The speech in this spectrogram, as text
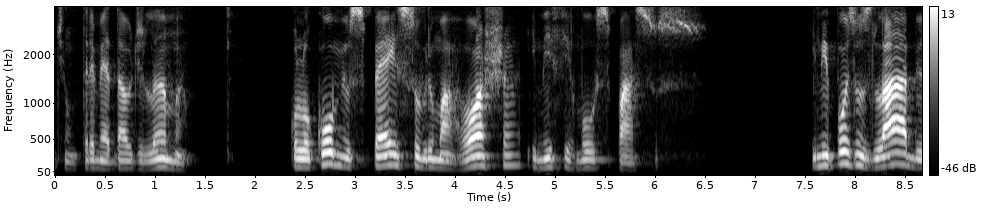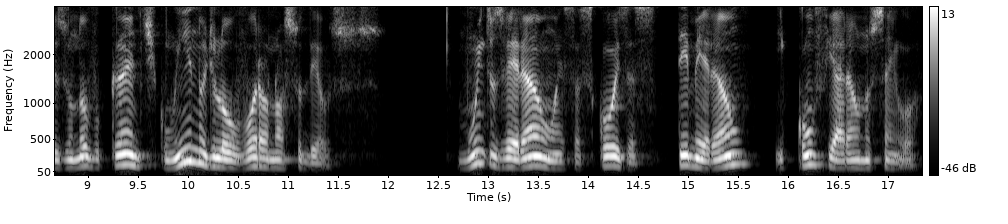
de um tremedal de lama. Colocou-me os pés sobre uma rocha e me firmou os passos e me pôs nos lábios um novo cântico, um hino de louvor ao nosso Deus. Muitos verão essas coisas, temerão e confiarão no Senhor.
